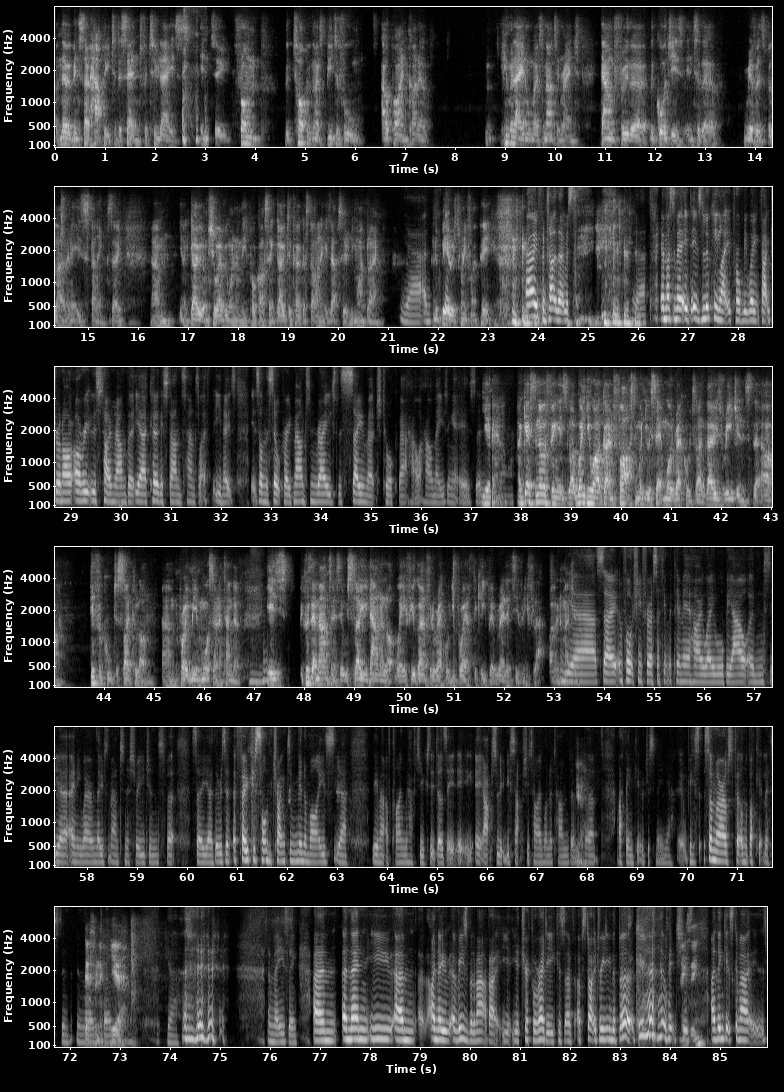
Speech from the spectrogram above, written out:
I've never been so happy to descend for two days into from the top of the most beautiful alpine kind of Himalayan almost mountain range down through the, the gorges into the rivers below, and it is stunning. So, um, you know, go. I'm sure everyone on these podcasts say go to Kyrgyzstan. It is absolutely mind blowing. Yeah, and, and the beer it, is 25p. oh, fantastic! That was yeah. It must admit it, it's looking like it probably won't factor on our, our route this time round, but yeah, Kyrgyzstan sounds like you know it's it's on the Silk Road mountain race. There's so much talk about how how amazing it is. And, yeah, yeah, I guess another thing is like when you are going fast and when you are setting world records, like those regions that are difficult to cycle on, um, probably even more so in a tandem, is because they're mountainous, it will slow you down a lot. Where if you're going for the record, you probably have to keep it relatively flat. I would imagine. Yeah. So unfortunately for us, I think the Pamir Highway will be out, and yeah, anywhere in those mountainous regions. But so yeah, there is a, a focus on trying to minimise yeah the amount of climb we have to do because it does it, it, it absolutely saps your time on a tandem. Yeah. But I think it would just mean yeah, it will be somewhere else to put on the bucket list in, in definitely yeah yeah. amazing. Um, and then you um, i know a reasonable amount about your, your trip already because I've, I've started reading the book which amazing. is i think it's come out it's,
